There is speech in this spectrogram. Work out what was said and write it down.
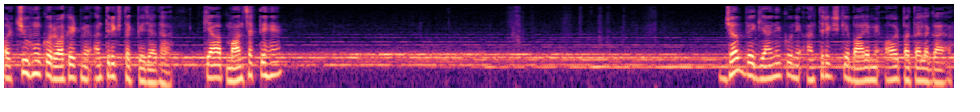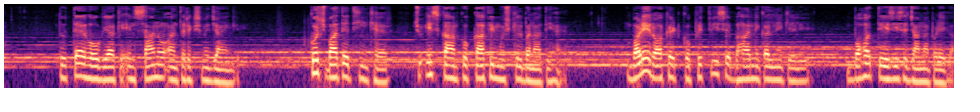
और चूहों को रॉकेट में अंतरिक्ष तक भेजा था। क्या आप मान सकते हैं? जब वैज्ञानिकों ने अंतरिक्ष के बारे में और पता लगाया तो तय हो गया कि इंसानों अंतरिक्ष में जाएँगे। कुछ बातें थीं, खैर, जो इस काम को काफ़ी मुश्किल बनाती हैं। बड़े रॉकेट को पृथ्वी से बाहर निकलने के लिए बहुत तेज़ी से जाना पड़ेगा,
